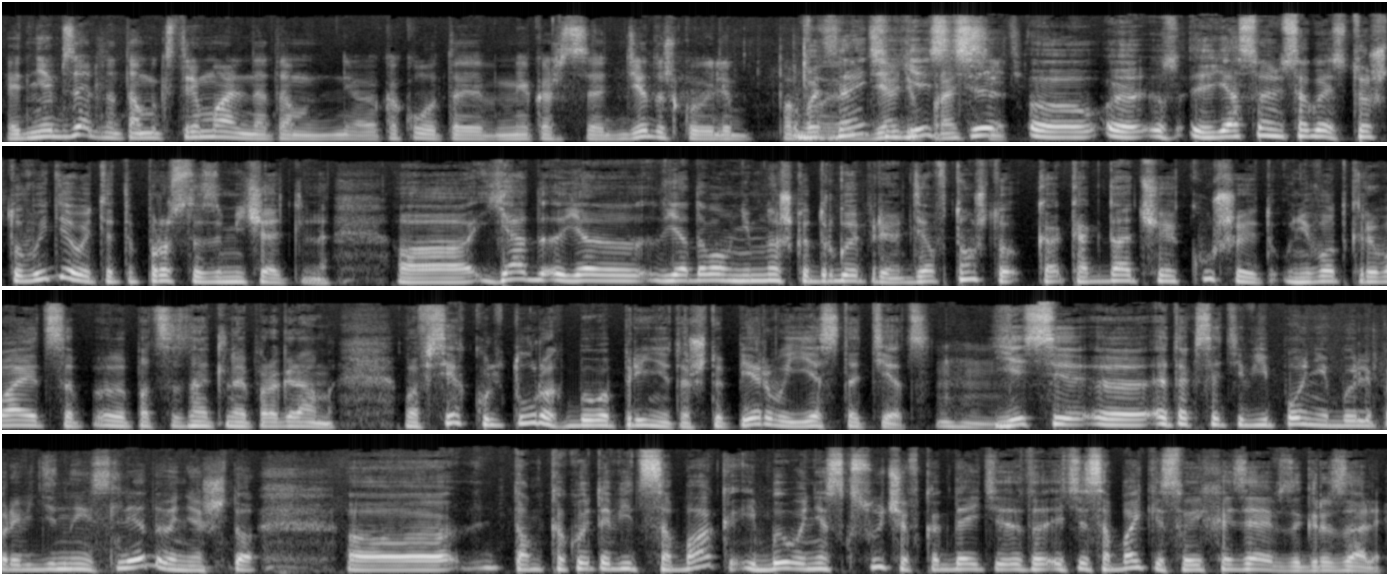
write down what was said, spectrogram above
Это не обязательно там экстремально там э, какого-то, мне кажется, дедушку или вы знаете, дядю есть, просить. Э, э, я с вами согласен. То, что вы делаете, это просто замечательно. Я, я, я давал немножко другой пример. Дело в том, что когда человек кушает, у него открывается подсознательная программа. Во всех культурах было принято, что первый ест отец. Угу. Если это, кстати, в Японии были проведены исследования, что там какой-то вид собак, и было несколько случаев, когда эти, эти собаки своих хозяев загрызали.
